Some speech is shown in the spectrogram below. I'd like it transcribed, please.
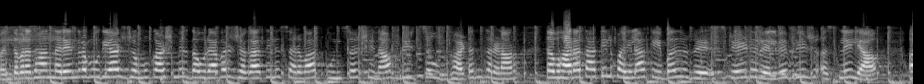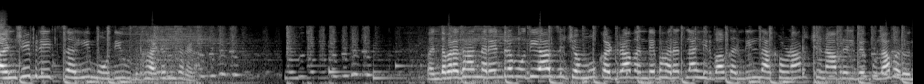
पंतप्रधान नरेंद्र मोदी आज जम्मू काश्मीर दौऱ्यावर जगातील सर्वात उंच चिनाब ब्रिजचं उद्घाटन करणार. तर भारतातील पहिला केबल रे- स्टेट रेल्वे ब्रिज असलेल्या अंजी ब्रिजचंही मोदी उद्घाटन करणार. पंतप्रधान नरेंद्र मोदी आज जम्मू कटरा वंदे भारतला हिरवा कंदील दाखवणार चिनाब रेल्वे पुलावरून.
